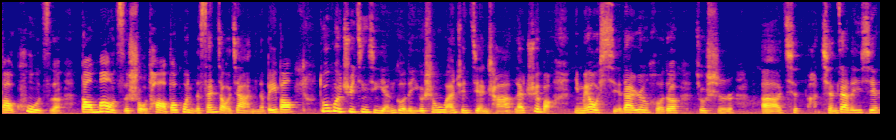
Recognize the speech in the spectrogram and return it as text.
到裤子到帽子、手套，包括你的三脚架、你的背包，都会去进行严格的一个生物安全检查，来确保你没有携带任何的，就是。啊，潜潜在的一些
